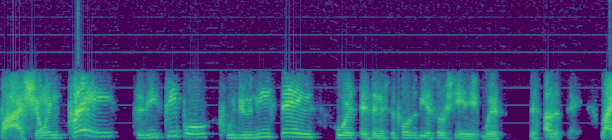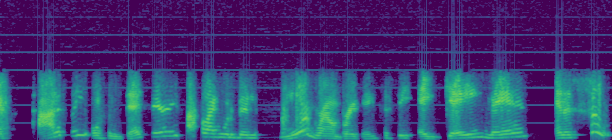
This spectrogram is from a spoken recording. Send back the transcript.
by showing praise to these people who do these things who is and supposed to be associated with this other thing. Like honestly, on some dead series, I feel like it would have been more groundbreaking to see a gay man in a suit.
